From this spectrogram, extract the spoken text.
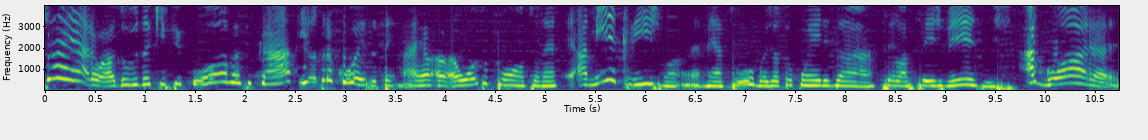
já era. A dúvida que ficou, vai ficar. E outra coisa, tem é, é um outro ponto, né? A minha crisma, minha turma, já tô com eles há, sei lá, seis meses. Agora,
